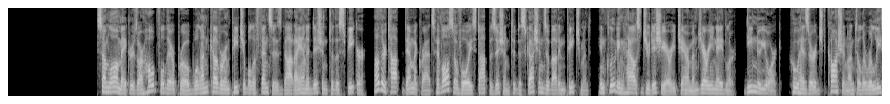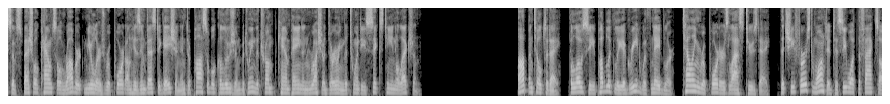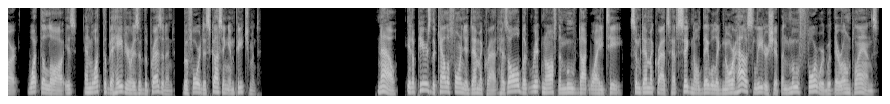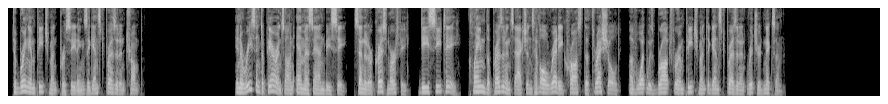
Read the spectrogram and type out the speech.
Some lawmakers are hopeful their probe will uncover impeachable offenses. In addition to the Speaker, other top Democrats have also voiced opposition to discussions about impeachment, including House Judiciary Chairman Jerry Nadler, D. New York, who has urged caution until the release of special counsel Robert Mueller's report on his investigation into possible collusion between the Trump campaign and Russia during the 2016 election. Up until today, Pelosi publicly agreed with Nadler, telling reporters last Tuesday that she first wanted to see what the facts are, what the law is, and what the behavior is of the president before discussing impeachment. Now, it appears the California Democrat has all but written off the move. Yt, some Democrats have signaled they will ignore House leadership and move forward with their own plans to bring impeachment proceedings against President Trump. In a recent appearance on MSNBC, Senator Chris Murphy, DCT, claimed the president's actions have already crossed the threshold of what was brought for impeachment against President Richard Nixon.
